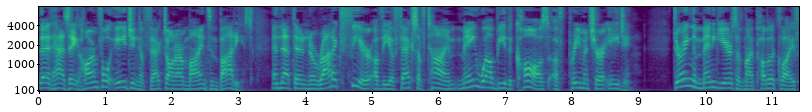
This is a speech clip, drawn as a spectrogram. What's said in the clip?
that has a harmful aging effect on our minds and bodies, and that the neurotic fear of the effects of time may well be the cause of premature aging. During the many years of my public life,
